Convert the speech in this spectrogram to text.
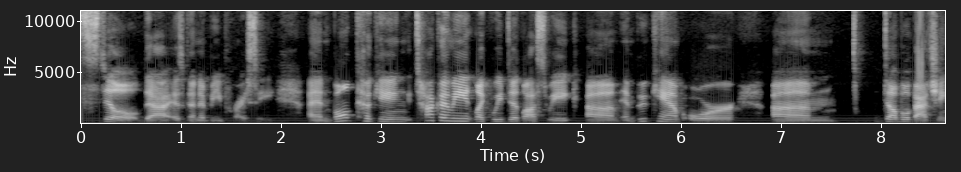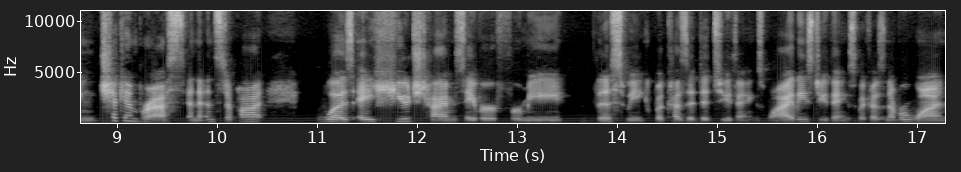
still, that is going to be pricey. And bulk cooking taco meat, like we did last week um, in boot camp, or um, double batching chicken breasts in the Instapot, was a huge time saver for me this week because it did two things. Why these two things? Because number one,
